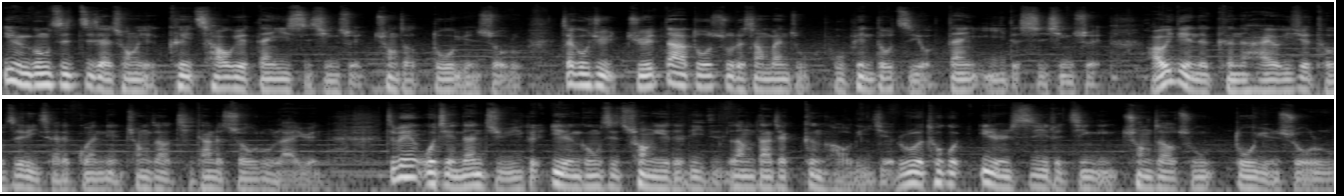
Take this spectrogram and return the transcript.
一人公司自在创业可以超越单一死薪水，创造多元收入。在过去，绝大多数的上班族普遍都只有单一的死薪水。好一点的，可能还有一些投资理财的观念，创造其他的收入来源。这边我简单举一个一人公司创业的例子，让大家更好理解如何透过一人事业的经营，创造出多元收入。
